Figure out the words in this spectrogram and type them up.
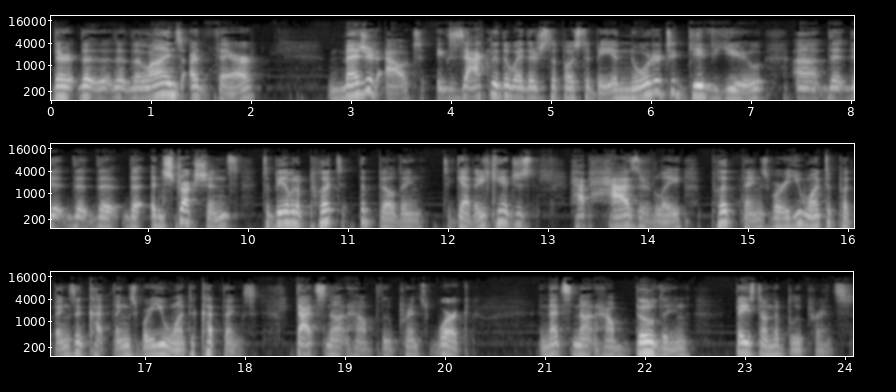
They're, the, the, the lines are there measured out exactly the way they're supposed to be in order to give you uh, the, the, the, the, the instructions to be able to put the building together. You can't just haphazardly put things where you want to put things and cut things where you want to cut things. That's not how blueprints work. And that's not how building based on the blueprints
